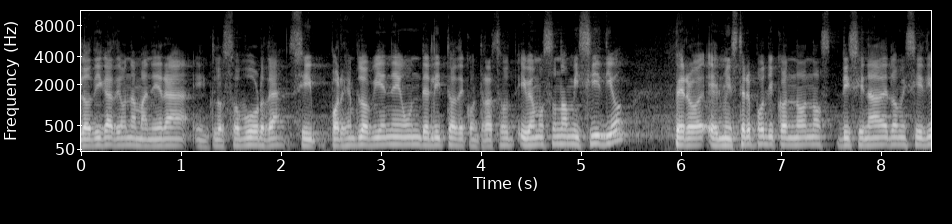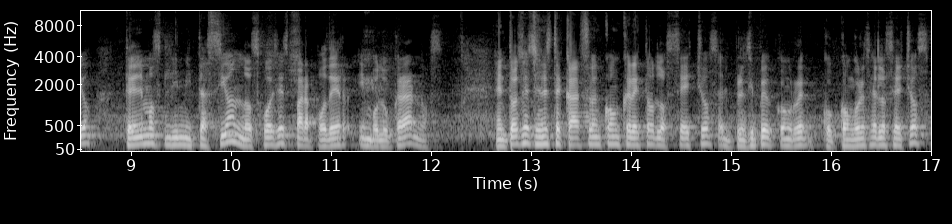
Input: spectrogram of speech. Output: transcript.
lo diga de una manera incluso burda. Si, por ejemplo, viene un delito de contrasalud y vemos un homicidio, pero el Ministerio Público no nos dice nada del homicidio, tenemos limitación los jueces para poder involucrarnos. Entonces, en este caso en concreto, los hechos, el principio de congruencia de los hechos,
